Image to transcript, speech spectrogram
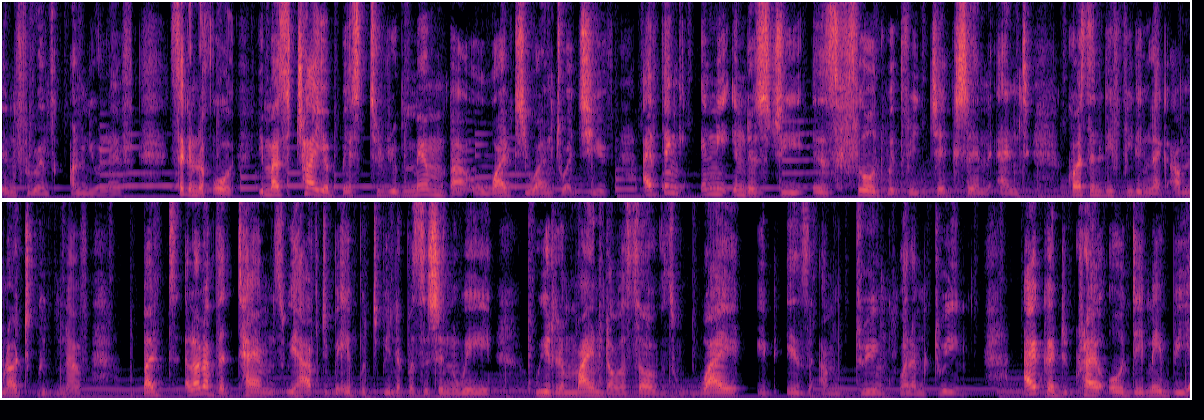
influence on your life. Second of all, you must try your best to remember what you want to achieve. I think any industry is filled with rejection and constantly feeling like I'm not good enough But a lot of the times we have to be able to be in a position where we remind ourselves why it is I'm doing what I'm doing. I could cry all day, maybe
